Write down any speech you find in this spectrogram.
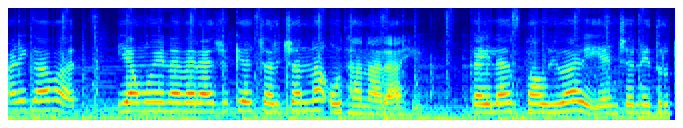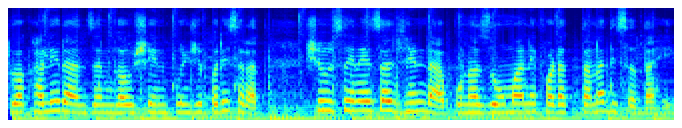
आणि गावात यामुळे नव्या राजकीय चर्चांना उधाण आलं आहे. कैलास भाऊ हिवाळे यांच्या नेतृत्वाखाली रांजणगाव शेनपुंजी परिसरात शिवसेनेचा झेंडा पुन्हा जोमाने फडकताना दिसत आहे.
